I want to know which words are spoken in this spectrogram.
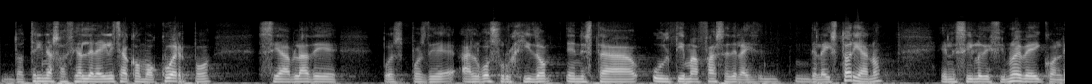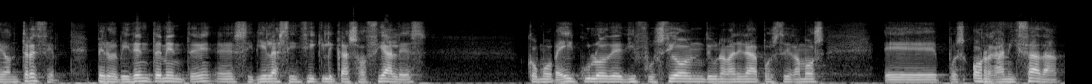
doctrina social de la Iglesia como cuerpo, se habla de, pues, pues de algo surgido en esta última fase de la, de la historia, ¿no? en el siglo XIX y con León XIII. Pero evidentemente, eh, si bien las encíclicas sociales, como vehículo de difusión de una manera, pues digamos, eh, pues organizada.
